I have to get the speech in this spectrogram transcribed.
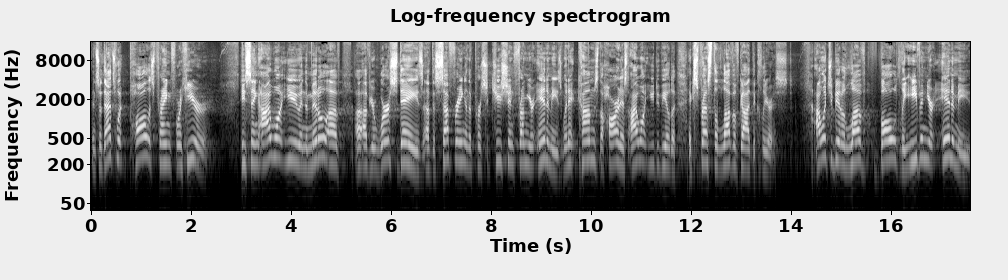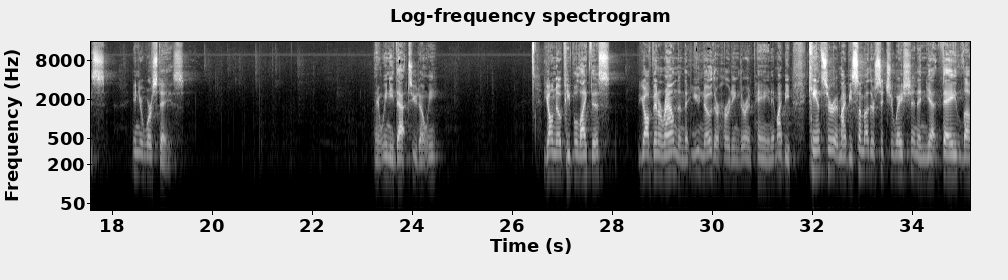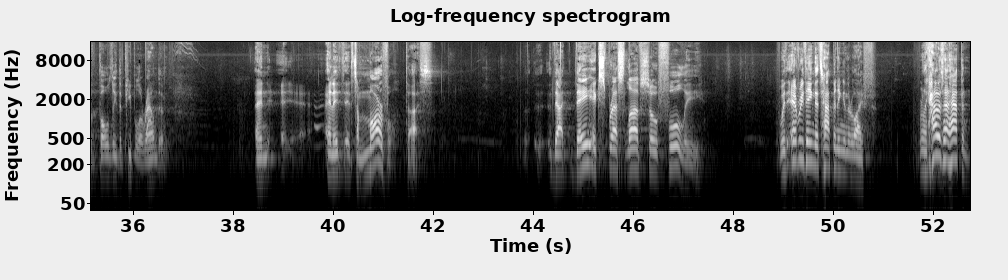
And so that's what Paul is praying for here. He's saying, I want you in the middle of, uh, of your worst days, of the suffering and the persecution from your enemies, when it comes the hardest, I want you to be able to express the love of God the clearest. I want you to be able to love boldly, even your enemies, in your worst days. Man, we need that too, don't we? Y'all know people like this? Y'all have been around them that you know they're hurting, they're in pain. It might be cancer, it might be some other situation, and yet they love boldly the people around them. And, and it, it's a marvel to us that they express love so fully with everything that's happening in their life. We're like, how does that happen?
